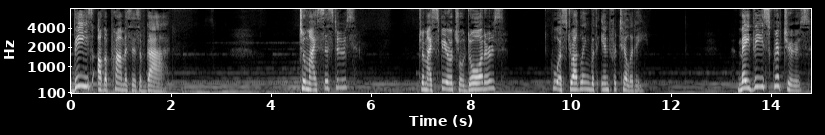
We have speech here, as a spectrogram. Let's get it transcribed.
These are the promises of God. To my sisters, to my spiritual daughters who are struggling with infertility, may these scriptures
